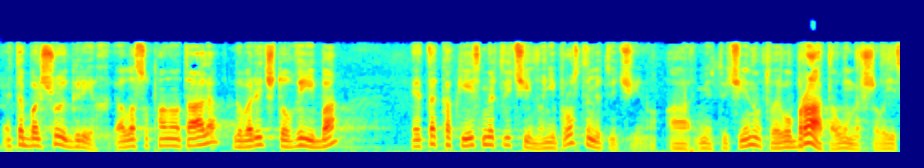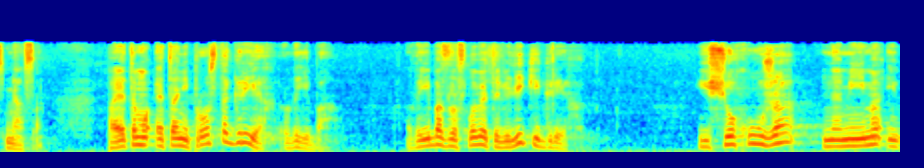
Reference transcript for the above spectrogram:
Это большой грех. И Аллах Субхану Тааля говорит, что гиба это как есть мертвечину. Не просто мертвечину, а мертвечину твоего брата умершего есть мясо. Поэтому это не просто грех гиба. Гиба, злословие, это великий грех. Еще хуже намима и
